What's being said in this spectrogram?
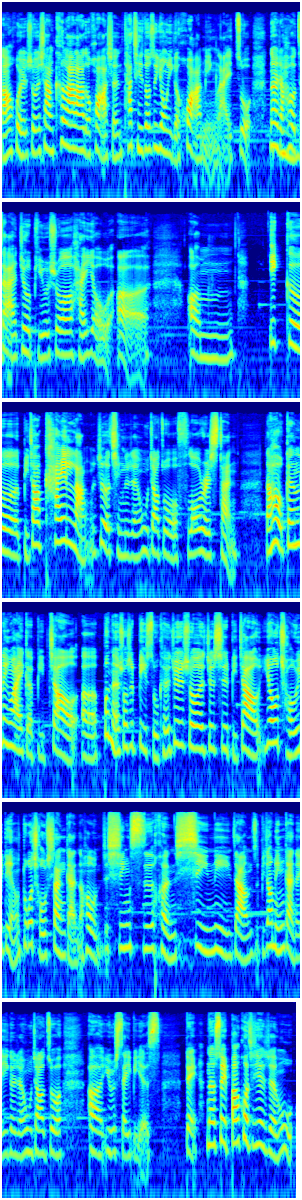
然后或者说像克拉拉的化身，他其实都是用一个化名来做。那然后再来就比如说还有呃嗯一个比较开朗热情的人物叫做 Florestan。然后跟另外一个比较呃，不能说是避俗，可是就是说就是比较忧愁一点，多愁善感，然后心思很细腻这样子，比较敏感的一个人物叫做呃 Eusebius。对，那所以包括这些人物，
